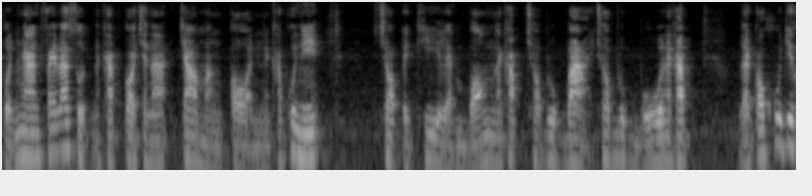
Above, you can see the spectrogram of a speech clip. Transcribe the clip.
ผลงานไฟล่าสุดนะครับก็ชนะเจ้ามังกรนะครับคู่นี้ชอบไปที่แลมบองนะครับชอบลูกบ้าชอบลูกบูนะครับ แล้วก็คู่ที่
